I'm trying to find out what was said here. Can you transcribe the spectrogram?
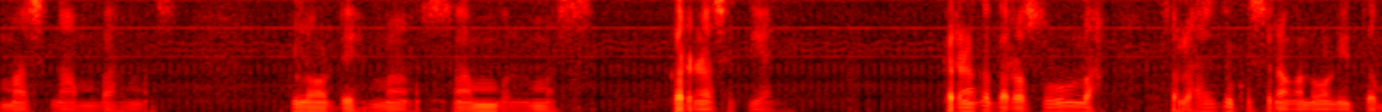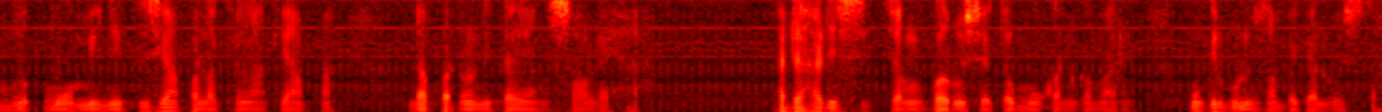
Mas nambah mas. Lodeh mas, sambal mas. Karena setianya. Karena kata Rasulullah, salah satu kesenangan wanita mukmin itu siapa laki-laki apa? Dapat wanita yang soleha. Ada hadis yang baru saya temukan kemarin. Mungkin belum sampaikan Ustaz.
